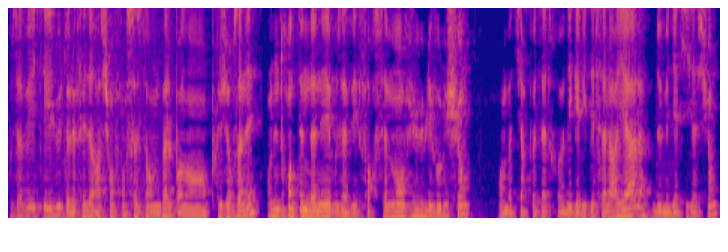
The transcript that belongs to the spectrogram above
Vous avez été élu de la Fédération française de handball pendant plusieurs années. En une trentaine d'années, vous avez forcément vu l'évolution, en matière peut-être d'égalité salariale, de médiatisation.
